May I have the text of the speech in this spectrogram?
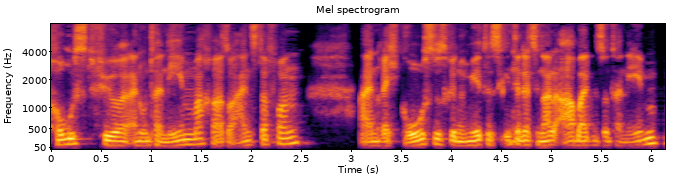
Host für ein Unternehmen mache, also eins davon ein recht großes, renommiertes, international arbeitendes Unternehmen,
